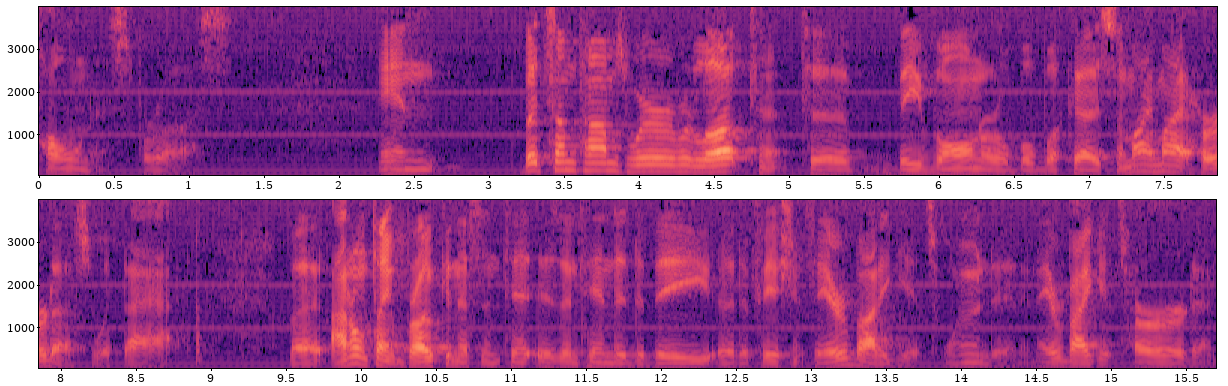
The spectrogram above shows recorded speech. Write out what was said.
wholeness for us. And but sometimes we're reluctant to be vulnerable because somebody might hurt us with that. But I don't think brokenness is intended to be a deficiency. Everybody gets wounded and everybody gets hurt, and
